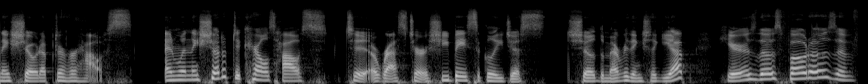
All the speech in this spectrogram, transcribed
they showed up to her house. And when they showed up to Carol's house to arrest her, she basically just showed them everything. She's like, Yep, here's those photos of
